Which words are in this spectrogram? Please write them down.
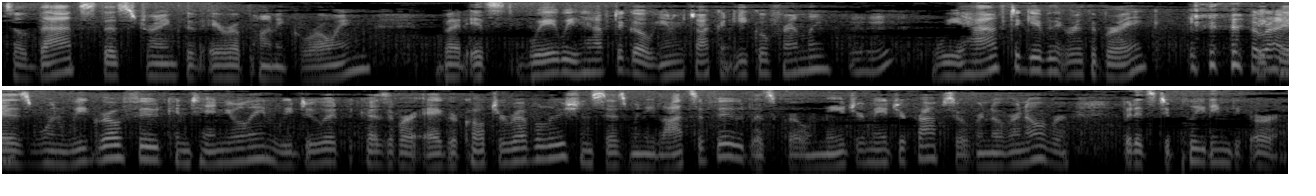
So that's the strength of aeroponic growing. But it's the way we have to go. You know, you're talking eco-friendly. Mhm. We have to give the earth a break because when we grow food continually, and we do it because of our agriculture revolution, says we need lots of food. Let's grow major, major crops over and over and over. But it's depleting the earth,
